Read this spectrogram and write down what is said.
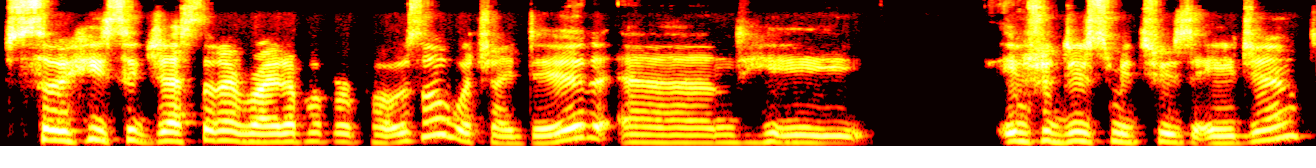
So he suggested I write up a proposal, which I did, and he introduced me to his agent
